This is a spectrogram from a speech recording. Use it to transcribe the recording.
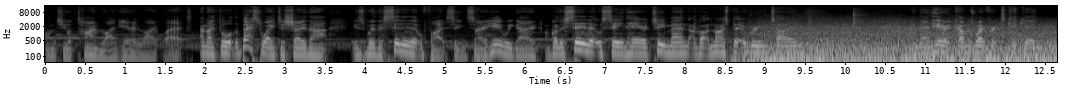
onto your timeline here in Lightworks. And I thought the best way to show that is with a silly little fight scene. So here we go. I've got a silly little scene here of two men. I've got a nice bit of room tone. And then here it comes. Wait for it to kick in.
